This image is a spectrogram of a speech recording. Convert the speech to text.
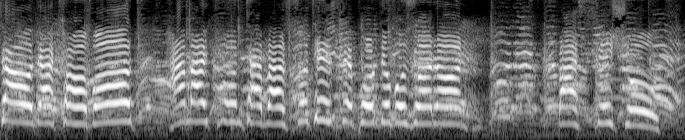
سعادت آباد توسط سپردگزاران بسته شد.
